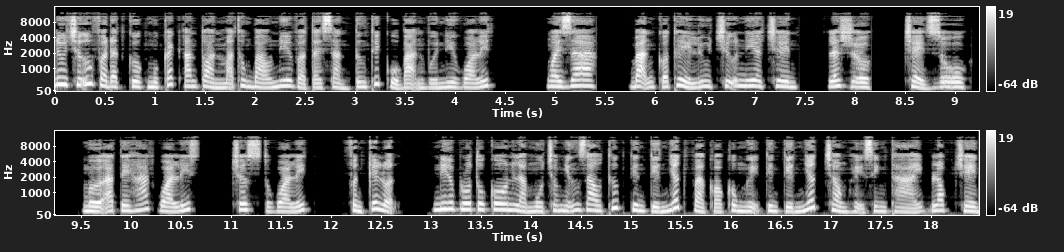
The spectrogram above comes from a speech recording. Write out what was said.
Lưu trữ và đặt cược một cách an toàn mã thông báo NIA và tài sản tương thích của bạn với NIA Wallet. Ngoài ra, bạn có thể lưu trữ NIA trên Ledger, Trezor, MATH Wallet, Trust Wallet. Phần kết luận NIA Protocol là một trong những giao thức tiên tiến nhất và có công nghệ tiên tiến nhất trong hệ sinh thái blockchain.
